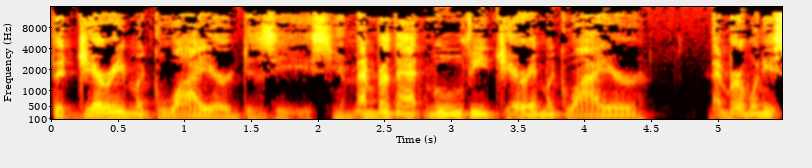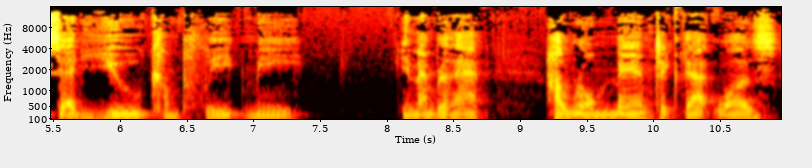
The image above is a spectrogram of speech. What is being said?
The Jerry Maguire disease. You remember that movie, Jerry Maguire? Remember when he said, You complete me? You remember that? How romantic that was?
